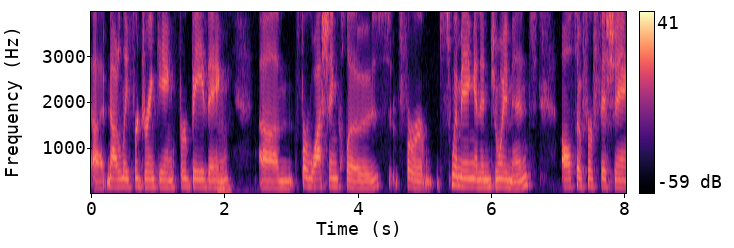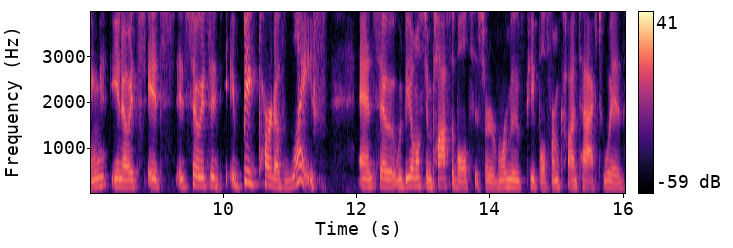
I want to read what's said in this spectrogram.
uh, not only for drinking, for bathing. Um, for washing clothes, for swimming and enjoyment, also for fishing. You know, it's it's, it's so it's a, a big part of life, and so it would be almost impossible to sort of remove people from contact with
